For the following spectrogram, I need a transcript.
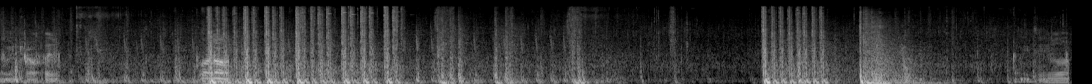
Let me drop it. Oh no! I need to heal up.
